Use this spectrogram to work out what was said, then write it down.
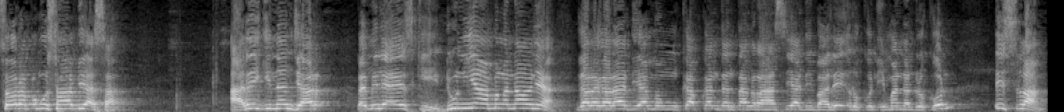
Seorang pengusaha biasa. Ari Ginanjar, pemilik ASK. Dunia mengenalnya. Gara-gara dia mengungkapkan tentang rahasia di balik rukun iman dan rukun Islam.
